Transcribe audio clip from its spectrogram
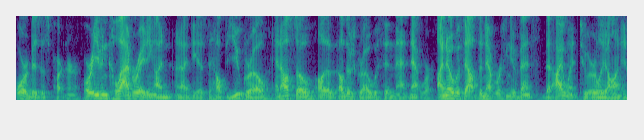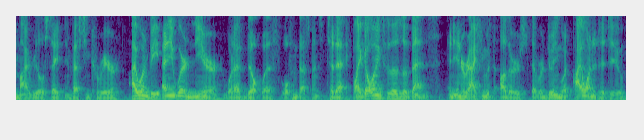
or a business partner, or even collaborating on, on, ideas to help you grow and also others grow within that network. I know without the networking events that I went to early on in my real estate investing career, I wouldn't be anywhere near what I've built with Wolf Investments today. By going to those events and interacting with others that were doing what I wanted to do,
